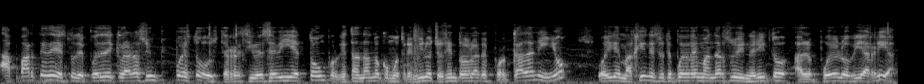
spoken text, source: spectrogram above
Aparte de esto, después de declarar su impuesto, usted recibe ese billetón porque están dando como 3.800 dólares por cada niño. Oiga, imagínese, usted puede mandar su dinerito al pueblo vía RIA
